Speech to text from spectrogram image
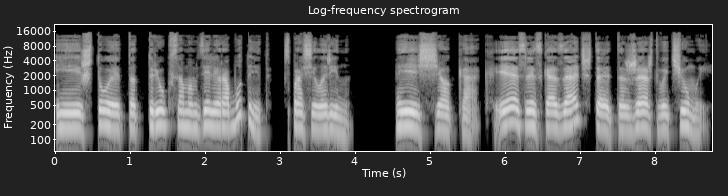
«И что, этот трюк в самом деле работает?» — спросила Рин. «Еще как, если сказать, что это жертвы чумы».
